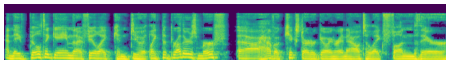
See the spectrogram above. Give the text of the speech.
And they've built a game that I feel like can do it. Like the Brothers Murph uh, have a Kickstarter going right now to like fund their,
